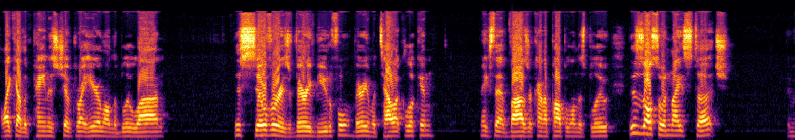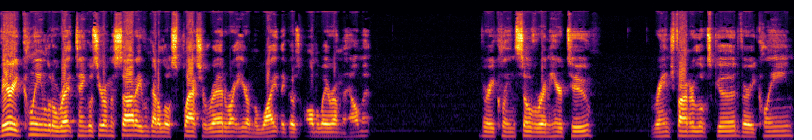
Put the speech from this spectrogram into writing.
I like how the paint is chipped right here along the blue line. This silver is very beautiful, very metallic looking. Makes that visor kind of pop along this blue. This is also a nice touch. Very clean little rectangles here on the side. I even got a little splash of red right here on the white that goes all the way around the helmet. Very clean silver in here too. Rangefinder looks good, very clean.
